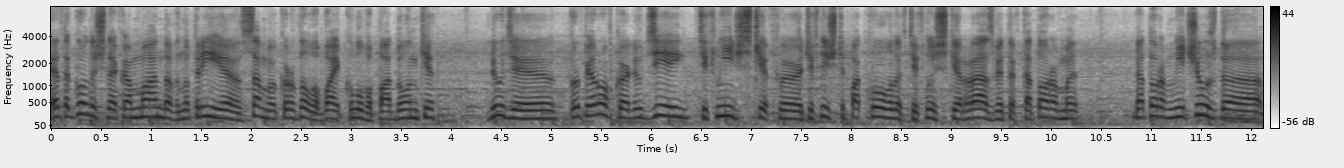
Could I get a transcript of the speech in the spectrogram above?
Это гоночная команда внутри самого крутого байк-клуба «Подонки». Люди, группировка людей технических, э, технически подкованных, технически развитых, которым, мы, которым не чуждо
